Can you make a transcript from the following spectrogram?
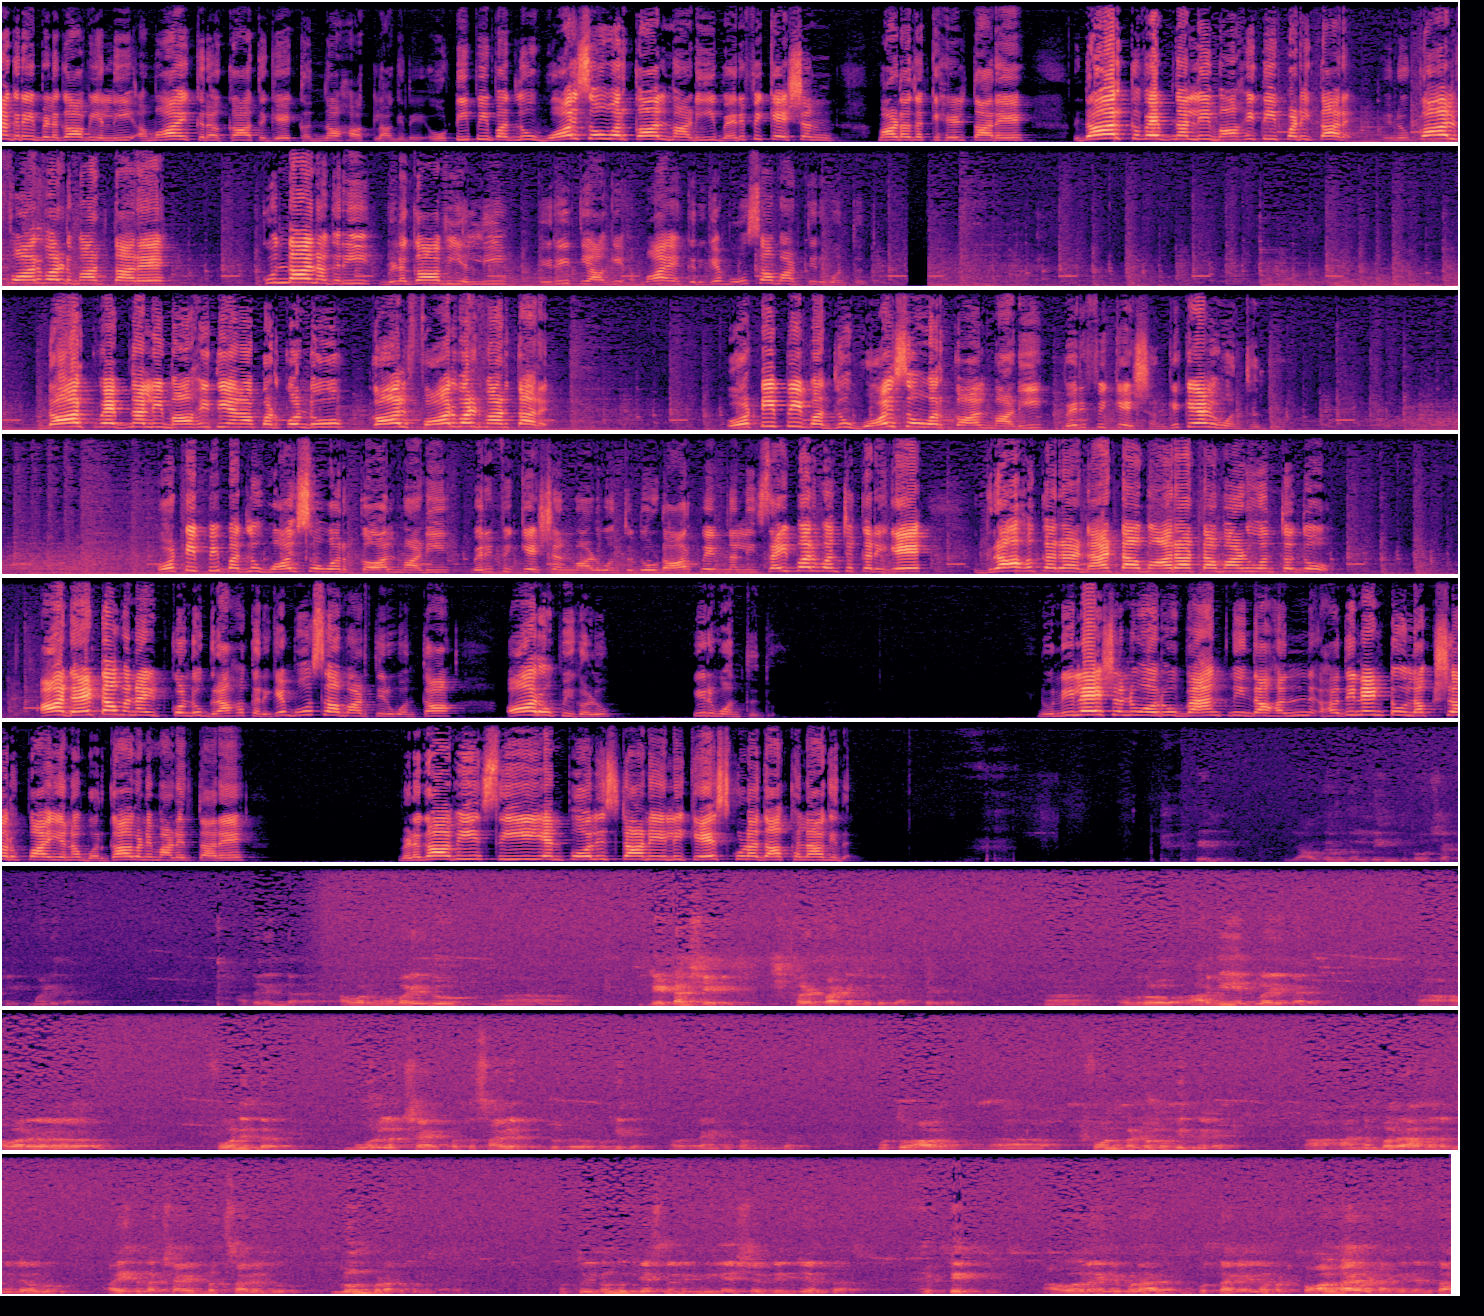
ಕುಂದಾನಗರಿ ಬೆಳಗಾವಿಯಲ್ಲಿ ಅಮಾಯಕರ ಖಾತೆಗೆ ಕನ್ನ ಹಾಕಲಾಗಿದೆ. ಒಟಿಪಿ ಬದಲು ವಾಯ್ಸ್ ಓವರ್ ಕಾಲ್ ಮಾಡಿ ವೆರಿಫಿಕೇಶನ್ ಮಾಡೋದಕ್ಕೆ ಹೇಳ್ತಾರೆ. ಡಾರ್ಕ್ ವೆಬ್ನಲ್ಲಿ ಮಾಹಿತಿ ಪಡಿತಾರೆ. ಏನು ಕಾಲ್ ಫಾರ್ವರ್ಡ್ ಮಾಡ್ತಾರೆ. ಕುಂದಾನಗರಿ, ಬೆಳಗಾವಿಯಲ್ಲಿ ಈ ರೀತಿಯಾಗಿ ಅಮಾಯಕರಿಗೆ ಮೋಸ ಮಾಡ್ತಿರುವಂತದ್ದು ಡಾರ್ಕ್ ವೆಬ್ನಲ್ಲಿ ಮಾಹಿತಿಯನ್ನ ಪಡ್ಕೊಂಡು ಕಾಲ್ ಫಾರ್ವರ್ಡ್ ಮಾಡ್ತಾರೆ. ಒಟಿಪಿ ಬದಲು ವಾಯ್ಸ್ ಓವರ್ ಕಾಲ್ ಮಾಡಿ ವೆರಿಫಿಕೇಶನ್ಗೆ ಕೇಳುವಂಥದ್ದು. ಒಟಿಪಿ ಬದಲು ವಾಯ್ಸ್ ಓವರ್ ಕಾಲ್ ಮಾಡಿ ವೆರಿಫಿಕೇಶನ್ ಮಾಡುವಂಥದ್ದು. ಡಾರ್ಕ್ ವೆಬ್ನಲ್ಲಿ ಸೈಬರ್ ವಂಚಕರಿಗೆ ಗ್ರಾಹಕರ ಡಾಟಾ ಮಾರಾಟ ಮಾಡುವಂಥದ್ದು. ಆ ಡೇಟಾವನ್ನು ಇಟ್ಕೊಂಡು ಗ್ರಾಹಕರಿಗೆ ಮೋಸ ಮಾಡ್ತಿರುವಂಥ ಆರೋಪಿಗಳು ಇರುವಂಥದ್ದು. ನಿಲೇಶನು ಅವರು ಬ್ಯಾಂಕ್ನಿಂದ ಹನ್, ಹದಿನೆಂಟು ಲಕ್ಷ ರೂಪಾಯಿಯನ್ನು ವರ್ಗಾವಣೆ ಮಾಡಿರ್ತಾರೆ. ಬೆಳಗಾವಿ ಸಿಇಎನ್ ಪೊಲೀಸ್ ಠಾಣೆಯಲ್ಲಿ ಕೇಸ್ ಕೂಡ ದಾಖಲಾಗಿದೆ. ಯಾವುದೇ ಒಂದು ಲಿಂಕ್ ಬಹುಶಃ ಕ್ಲಿಕ್ ಮಾಡಿದ್ದಾರೆ. ಅದರಿಂದ ಅವರ ಮೊಬೈಲ್ದು ಡೇಟಾ ಶೇರಿಂಗ್ ಥರ್ಡ್ ಪಾರ್ಟಿ ಜೊತೆಗೆ ಆಗ್ತಾಯಿದೆ ಒಬ್ಬರು ಆರ್ಮಿ ಎಂಪ್ಲಾಯ್ ಇದ್ದಾರೆ. ಅವರ ಫೋನಿಂದ ಮೂರು ಲಕ್ಷ ಇಪ್ಪತ್ತು ಸಾವಿರ ದುಡ್ಡು ಹೋಗಿದೆ ಅವ್ರ ಬ್ಯಾಂಕ್ ಅಕೌಂಟಿಂದ ಮತ್ತು ಅವ್ರ ಫೋನ್ ಕಂಟ್ರೋಲ್ ಹೋಗಿದ ಮೇಲೆ ಆ- ನಂಬರ್ ಆಧಾರದ ಮೇಲೆ ಅವರು ಐದು ಲಕ್ಷ ಎಂಬತ್ತು ಸಾವಿರದ್ದು ಲೋನ್ ಕೂಡ ತಗೊಂಡಿದ್ದಾರೆ. ಮತ್ತು ಇನ್ನೊಂದು ಕೇಸ್ನಲ್ಲಿ ನೀಲೇಶ್ ಬೆಂಜಿ ಅಂತ ವ್ಯಕ್ತಿ ಅವರಿಗೆ ಕೂಡ ಗೊತ್ತಾಗಲಿಲ್ಲ ಬಟ್ ಕಾಲ್ ಡೈವರ್ಟ್ ಆಗಿದೆ ಅಂತ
